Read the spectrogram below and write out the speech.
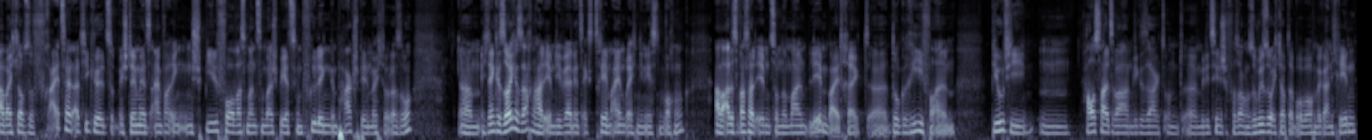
aber ich glaube, so Freizeitartikel, ich stelle mir jetzt einfach irgendein Spiel vor, was man zum Beispiel jetzt im Frühling im Park spielen möchte oder so. Ähm, ich denke, solche Sachen halt eben, die werden jetzt extrem einbrechen die nächsten Wochen. Aber alles, was halt eben zum normalen Leben beiträgt, äh, Drogerie vor allem, Beauty, mh, Haushaltswaren, wie gesagt, und äh, medizinische Versorgung sowieso. Ich glaube, darüber brauchen wir gar nicht reden.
